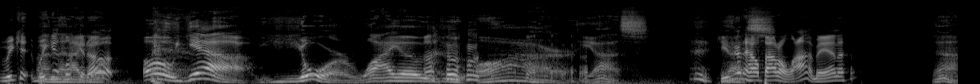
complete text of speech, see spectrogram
We can we can look I it go, up. Oh yeah, your Y O U R. Yes. He's gonna help out a lot, man. Yeah.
